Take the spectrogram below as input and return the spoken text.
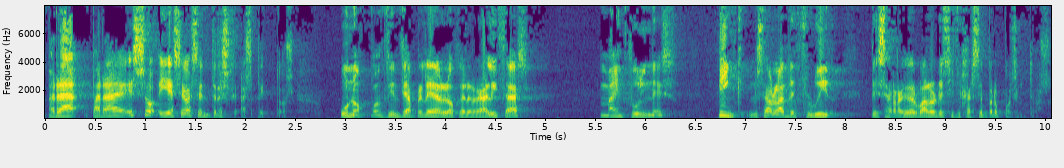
Para, para eso ella se basa en tres aspectos. Uno, conciencia plena de lo que realizas, mindfulness. Pink nos habla de fluir, desarrollar valores y fijarse propósitos.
